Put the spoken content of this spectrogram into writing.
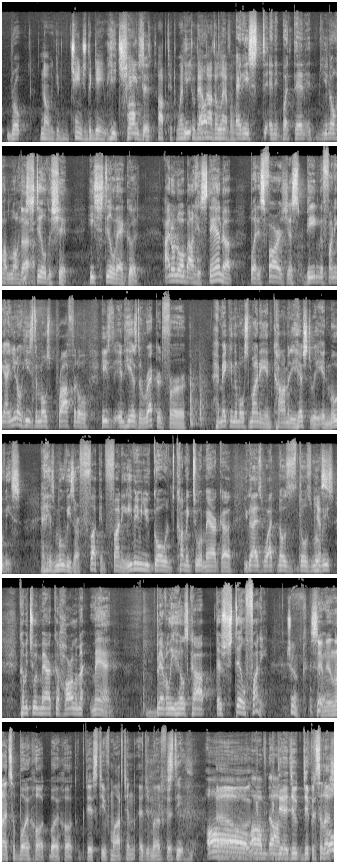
broke no he changed the game. He changed Upped it. Upped it. Went He to the upped another level. and he's st- and it, but then it, you know how long Да. he's still the shit. He's still that good. I don't know about his stand up, but as far as just being the funny guy, you know, he's the most profitable. He's and he has the record for ha- making the most money in comedy history in movies. And his movies are fucking funny. Even when you go and Coming to America, you guys watch those those movies. Coming to America, Harlem, man, Beverly Hills Cop, they're still funny. Sure. Не, мне нравится Boyhood, Boyhood, где Стив Мартин, Эдди Мерфи. Steve- Oh, um, где, um, Эдди- где персонаж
